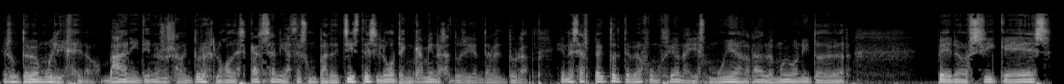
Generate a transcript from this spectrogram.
es un TV muy ligero. Van y tienen sus aventuras y luego descansan y haces un par de chistes y luego te encaminas a tu siguiente aventura. En ese aspecto el TV funciona y es muy agradable, muy bonito de ver. Pero sí que es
